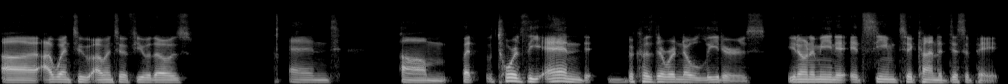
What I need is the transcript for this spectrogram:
uh, I went to I went to a few of those, and um, but towards the end, because there were no leaders, you know what I mean, it, it seemed to kind of dissipate.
